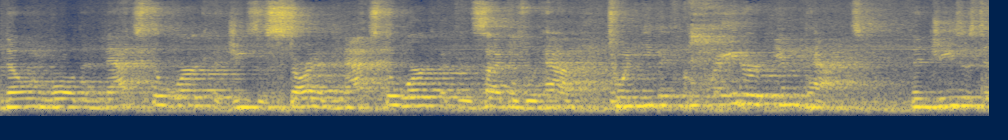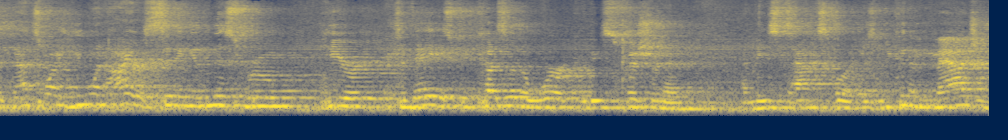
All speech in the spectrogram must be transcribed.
known world. And that's the work that Jesus started, and that's the work that the disciples would have to an even greater impact than Jesus did. That's why you and I are sitting in this room here today, is because of the work of these fishermen and these tax collectors. You can imagine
